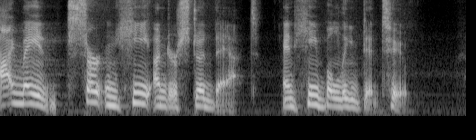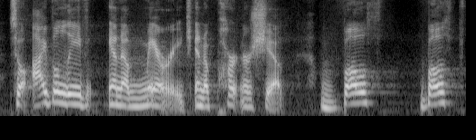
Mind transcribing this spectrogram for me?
I made certain he understood that and he believed it too. So I believe in a marriage, in a partnership, both, both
